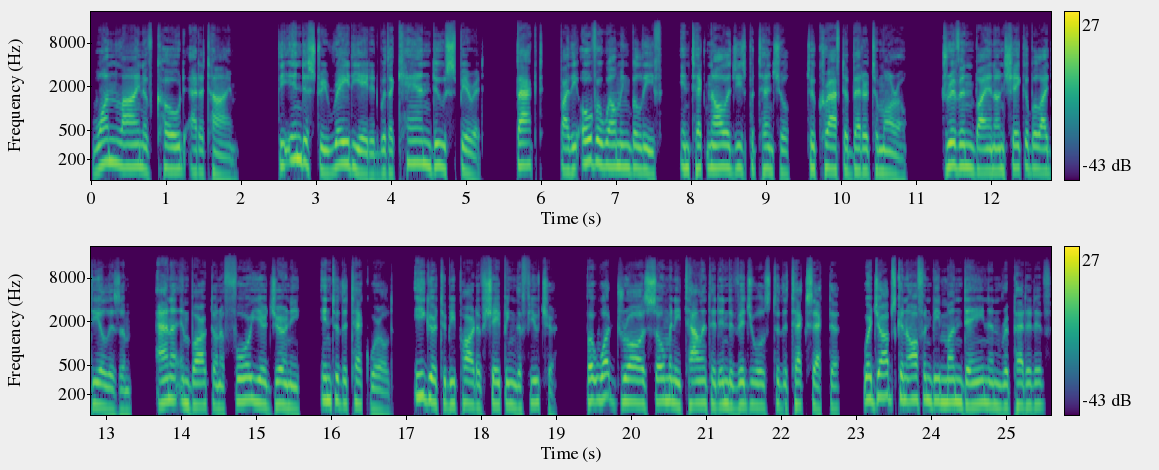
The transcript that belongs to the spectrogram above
one line of code at a time. The industry radiated with a can do spirit, backed by the overwhelming belief in technology's potential to craft a better tomorrow. Driven by an unshakable idealism, Anna embarked on a four year journey into the tech world, eager to be part of shaping the future. But what draws so many talented individuals to the tech sector, where jobs can often be mundane and repetitive?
